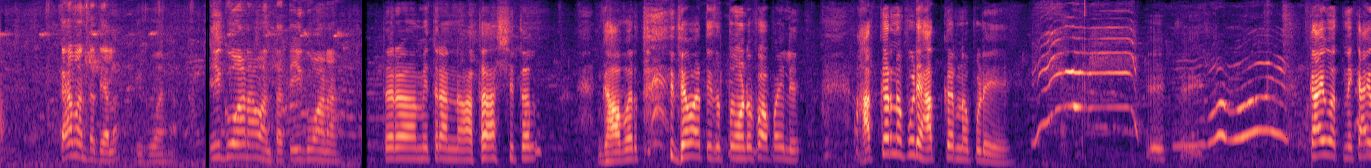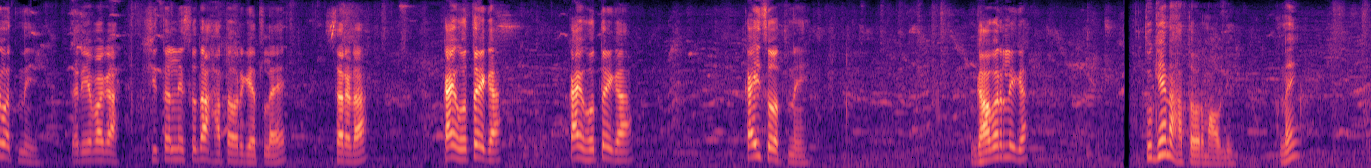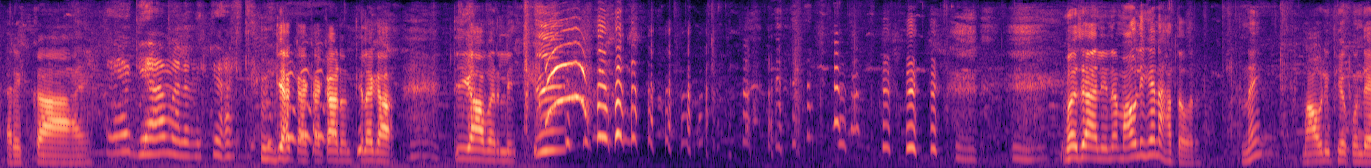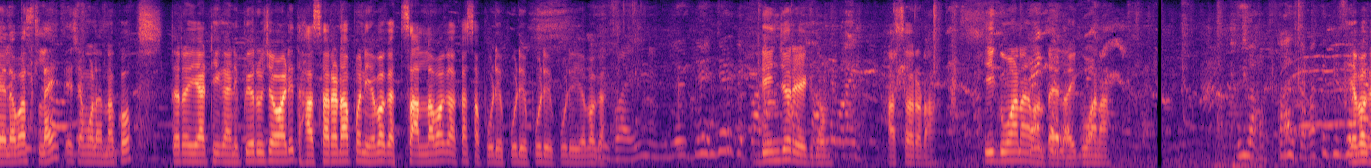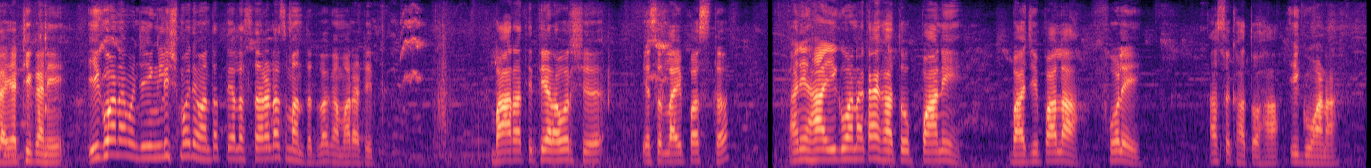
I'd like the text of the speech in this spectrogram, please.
काय म्हणतात याला? इगवाना. इगवाना म्हणतात इगवाना. तर मित्रांनो आता शीतल घाबरते. जेव्हा तिचं तोंड पा पहिले हात कर ना पुढे हात कर ना पुढे. काय होत नाही काय होत नाही. तर हे बघा शीतलने सुद्धा हातावर घेतलाय सरडा. काय होतंय का? काय होतंय का? काहीच होत नाही. घाबरली का? तू घे ना हातावर माऊली. नाही? अरे काय? हे घ्या मला भीती वाटते. घ्या काका काढून तिला गा ती घाबरली. मजा आली ना? माऊली घे ना हातावर. नाही? माऊली फेकून द्यायला बसलाय त्याच्यामुळे नको. तर या ठिकाणी पेरूच्या वाडीत हा सरडा पण हे बघा चालला बघा कसा पुढे पुढे पुढे पुढे. हे बघा. डेंजर आहे एकदम. हा सरडा. इगवाना म्हणता याला इगवाना हे बघा या ठिकाणी इगवाना म्हणजे इंग्लिशमध्ये म्हणतात त्याला सरडाच म्हणतात बघा मराठीत. बारा ते तेरा वर्ष याचं लाईफ असतं. आणि हा इगवाना काय खातो? पाने भाजीपाला फळे असं खातो हा इगवाना.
